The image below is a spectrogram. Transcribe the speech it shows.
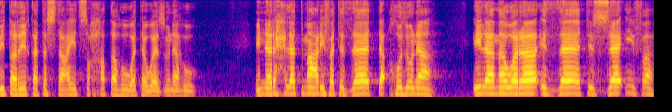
بطريقة تستعيد صحته وتوازنه. إن رحلة معرفة الذات تأخذنا إلى ما وراء الذات الزائفة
